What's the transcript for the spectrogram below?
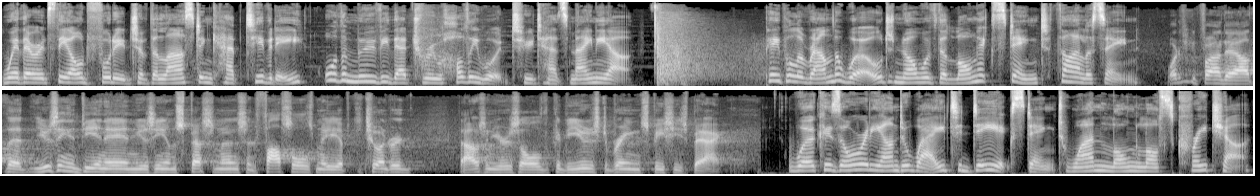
Whether it's the old footage of the last in captivity or the movie that drew Hollywood to Tasmania. People around the world know of the long extinct thylacine. What if you could find out that using the DNA in museum specimens and fossils, maybe up to 200,000 years old, could be used to bring species back? Work is already underway to de extinct one long lost creature.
